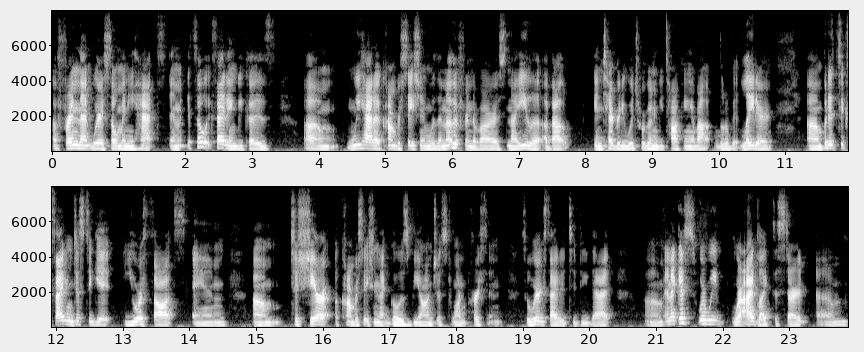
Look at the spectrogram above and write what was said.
a friend that wears so many hats. And it's so exciting because um, we had a conversation with another friend of ours, Naila, about integrity, which we're going to be talking about a little bit later. Um, but it's exciting just to get your thoughts and um, to share a conversation that goes beyond just one person. So we're excited to do that. Um, and I guess where we where I'd like to start um,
